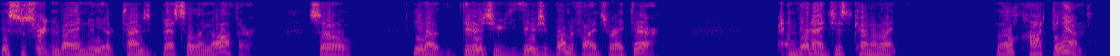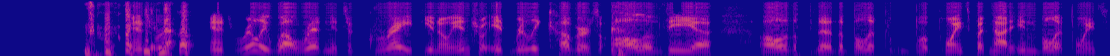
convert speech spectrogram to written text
this was written by a New York Times bestselling author. So, you know, there's your there's your bona fides right there. And then I just kind of went, well, hot damn. And know? and it's really well written. It's a great, you know, intro. It really covers all of the uh, all of the the, the bullet p- points, but not in bullet points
